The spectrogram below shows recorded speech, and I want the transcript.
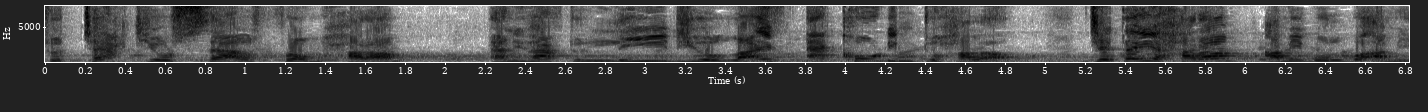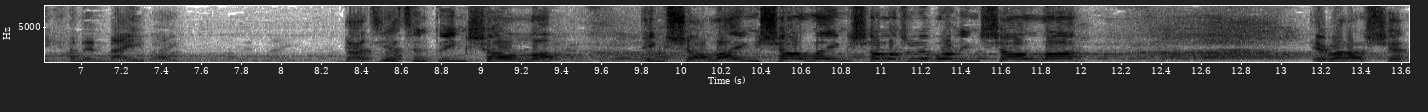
protect yourself from হারাম and you have to lead your life according to halal যেটাই হারাম, আমি বলব, আমি এখানে নাই ভাই। রাজি আছেন তো ইনশাআল্লাহ? ইনশাআল্লাহ ইনশাআল্লাহ ইনশাআল্লাহ জুড়ে বল ইনশাআল্লাহ। এবার আসেন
